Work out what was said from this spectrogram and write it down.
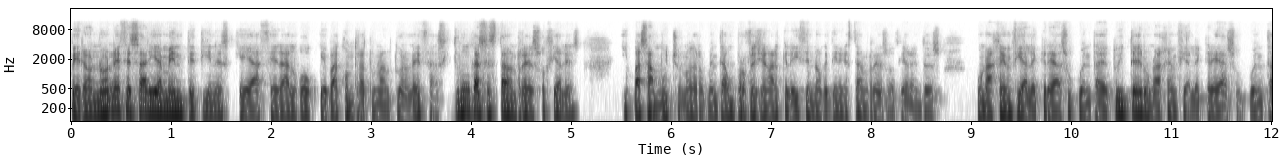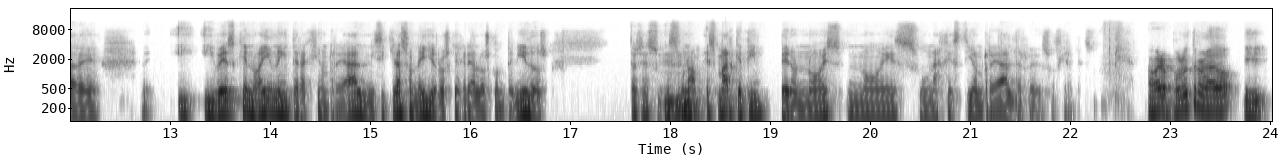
pero no necesariamente tienes que hacer algo que va contra tu naturaleza. Si tú nunca has estado en redes sociales, y pasa mucho, ¿no? De repente a un profesional que le dicen no, que tiene que estar en redes sociales. Entonces, una agencia le crea su cuenta de Twitter, una agencia le crea su cuenta de y, ves que no hay una interacción real, ni siquiera son ellos los que crean los contenidos. Entonces es, una, es marketing, pero no es, no es una gestión real de redes sociales. Ahora, por otro lado, y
